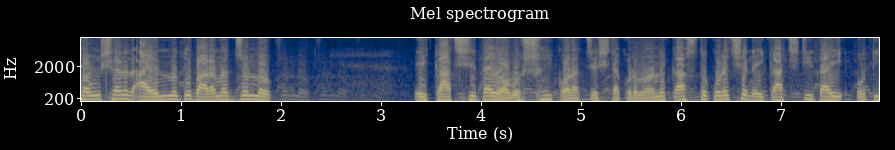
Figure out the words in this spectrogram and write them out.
সংসারের আয় উন্নতি বাড়ানোর জন্য এই কাজটি তাই অবশ্যই করার চেষ্টা করবেন। অনেক কাজ তো করেছেন, এই কাজটি তাই অতি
